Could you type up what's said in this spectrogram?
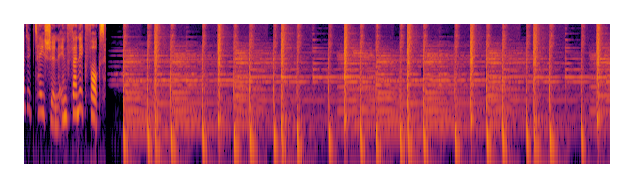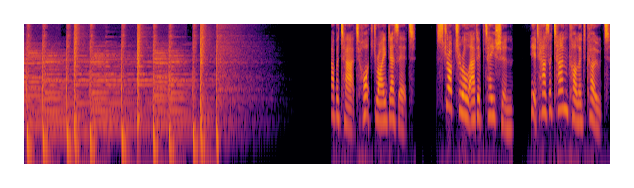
Adaptation in fennec fox Habitat hot dry desert. Structural adaptation. It has a tan colored coat.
